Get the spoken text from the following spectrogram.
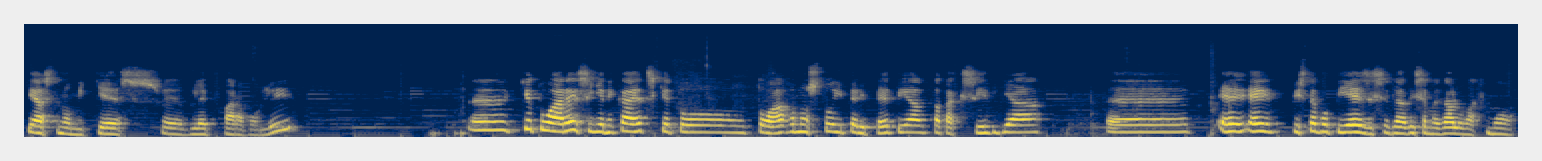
και αστυνομικές ε, βλέπει πάρα πολύ. Ε, και του αρέσει γενικά έτσι και το, το άγνωστο, η περιπέτεια, τα ταξίδια, ε, ε, ε, πιστεύω ότι έζησε δηλαδή σε μεγάλο βαθμό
